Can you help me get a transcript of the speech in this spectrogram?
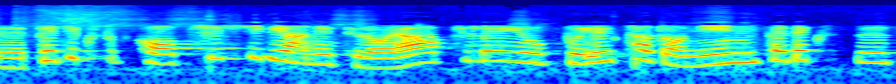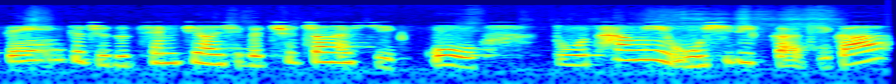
네. 네, 페덱스컵 70위 안에 들어야 플레이오프 1차전인 페덱스 세인트 주드 챔피언십에 출전할 수 있고 또 상위 50위까지가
